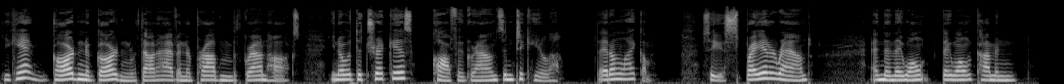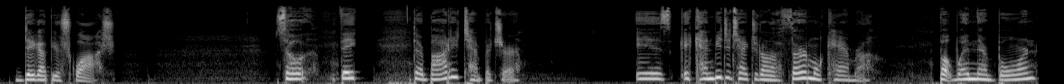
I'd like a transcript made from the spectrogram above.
You can't garden a garden without having a problem with groundhogs. You know what the trick is? Coffee grounds and tequila. They don't like them. So you spray it around, and then they won't they won't come and dig up your squash. So they their body temperature is it can be detected on a thermal camera, but when they're born,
